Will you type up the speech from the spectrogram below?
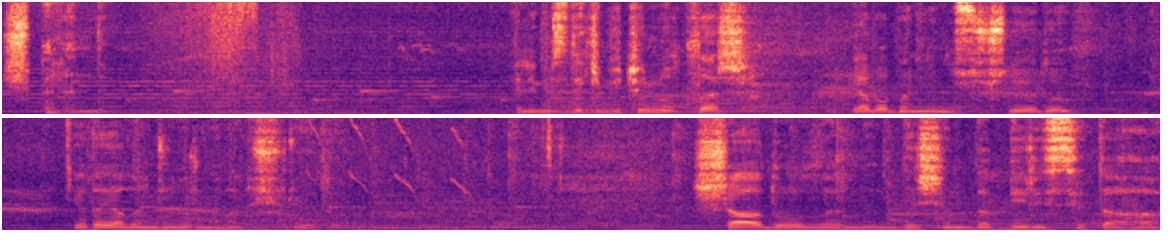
şüphelendim. Elimizdeki bütün notlar ya babaannemi suçluyordu ya da yalancı durumuna düşürüyordu. Şadoğullarının dışında birisi daha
